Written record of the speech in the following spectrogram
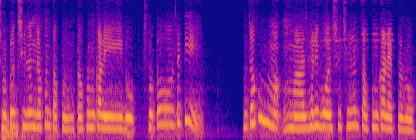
ছোট ছিলেন যখন, তখন, তখনকার এই রূপ ছোট বলতে কি? যখন মাঝারি বয়সে ছিলেন, তখনকার একটা রূপ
